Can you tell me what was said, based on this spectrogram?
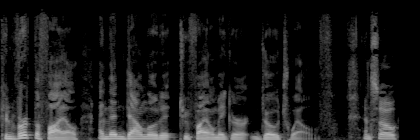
convert the file, and then download it to FileMaker Go 12. And so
